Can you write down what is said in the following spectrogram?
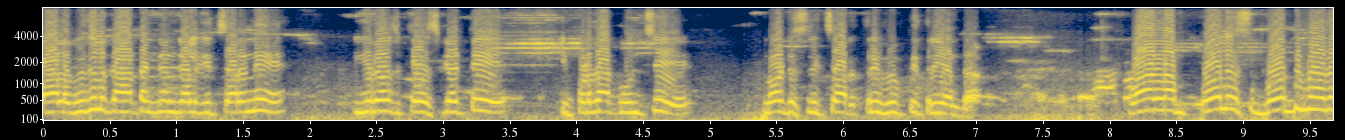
వాళ్ళ విధులకు ఆటంకం కలిగించారని ఈ రోజు కేసు కట్టి ఇప్పటిదాకా ఉంచి నోటీసులు ఇచ్చారు త్రీ ఫిఫ్టీ త్రీ అంట. వాళ్ళ పోలీస్ బోర్డు మీద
